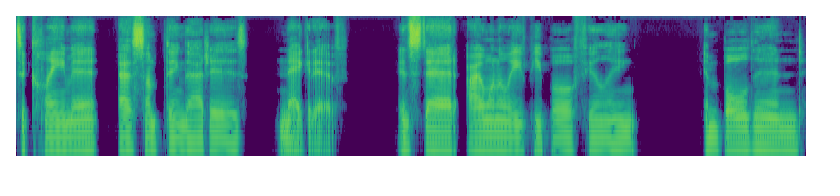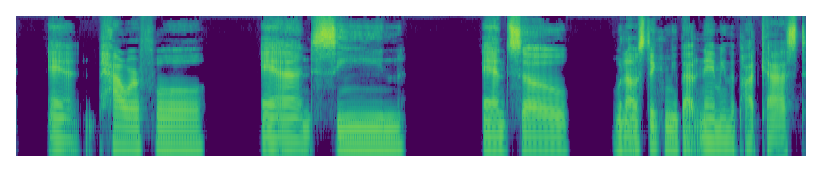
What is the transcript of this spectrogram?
to claim it as something that is negative. Instead, I want to leave people feeling emboldened and powerful and seen. And so when I was thinking about naming the podcast,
